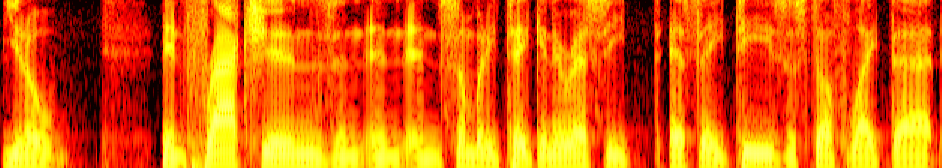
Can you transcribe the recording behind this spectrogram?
you know infractions and, and, and somebody taking their SATs or stuff like that.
